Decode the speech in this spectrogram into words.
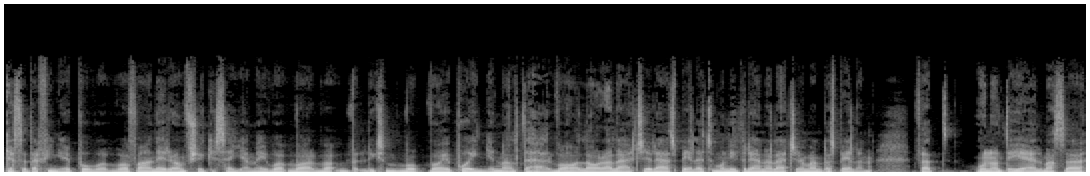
kan sätta fingret på vad, vad fan är det de försöker säga mig? Vad, vad, vad, liksom, vad, vad är poängen med allt det här? Vad har Lara lärt sig i det här spelet som hon inte redan har lärt sig i de andra spelen? För att hon har inte ihjäl massa,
